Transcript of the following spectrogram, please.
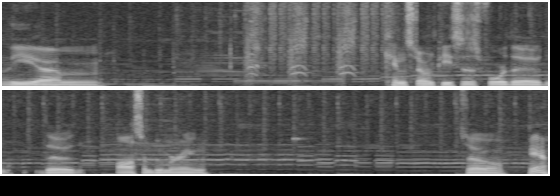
the, um, kinstone pieces for the, the awesome boomerang. So, yeah.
